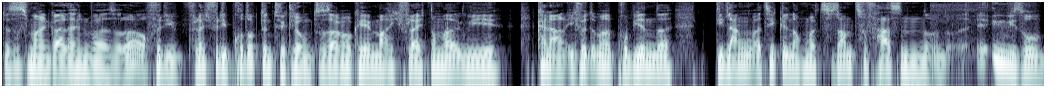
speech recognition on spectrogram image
Das ist mal ein geiler Hinweis, oder? Auch für die, vielleicht für die Produktentwicklung, zu sagen, okay, mache ich vielleicht nochmal irgendwie, keine Ahnung, ich würde immer probieren, die langen Artikel nochmal zusammenzufassen und irgendwie so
